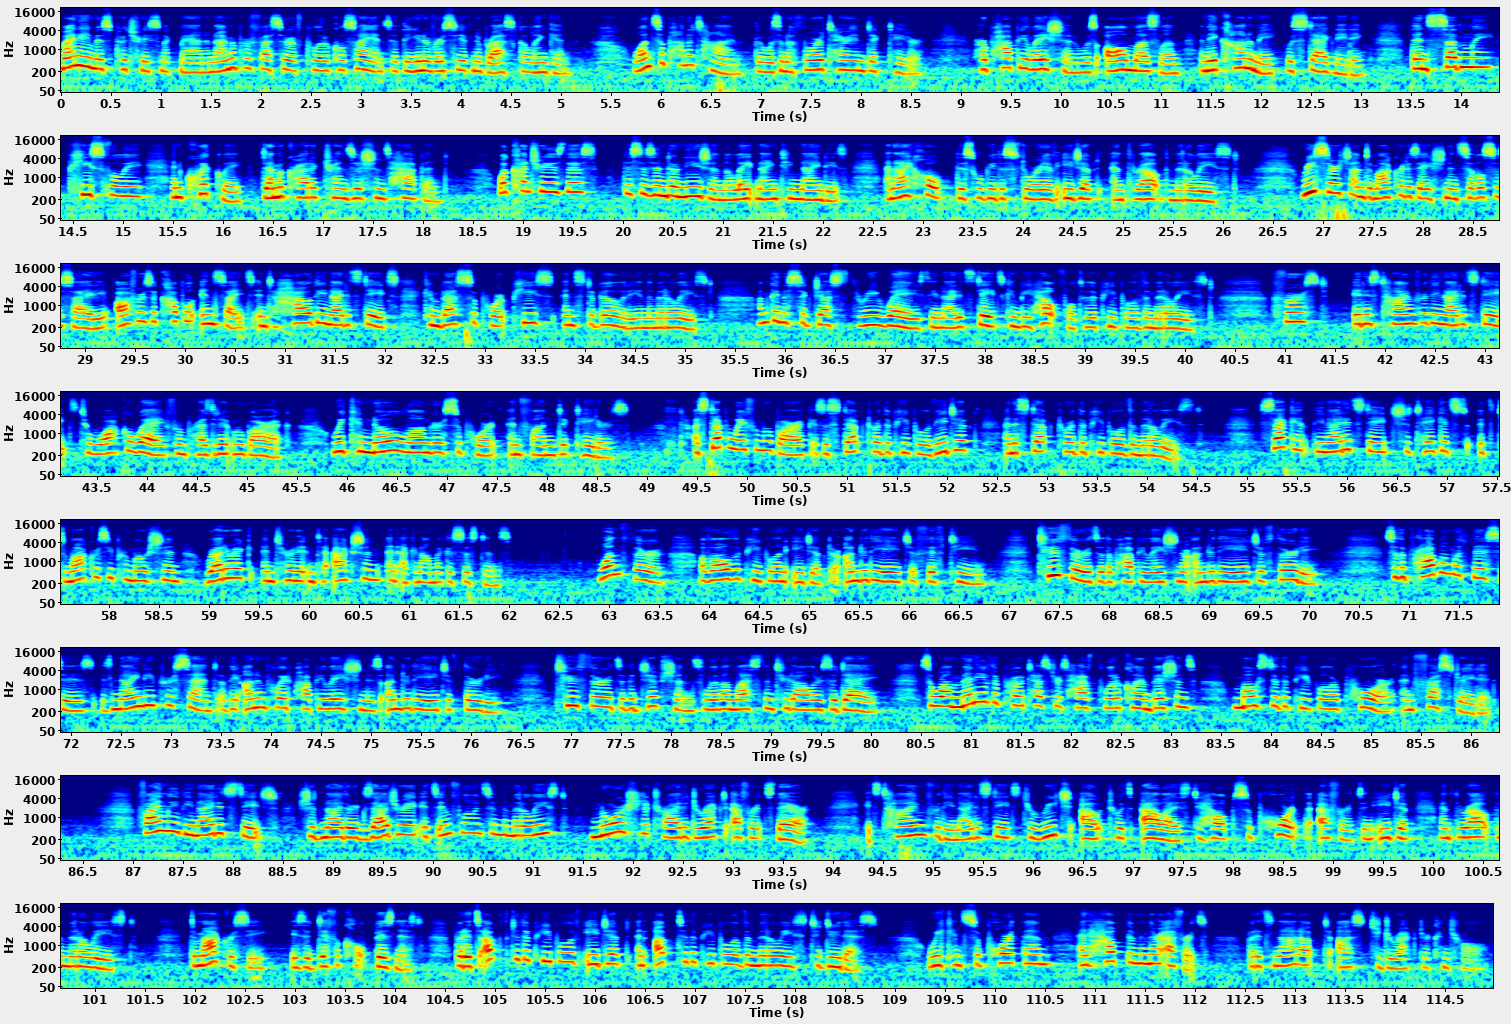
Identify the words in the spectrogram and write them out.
My name is Patrice McMahon, and I'm a professor of political science at the University of Nebraska Lincoln. Once upon a time, there was an authoritarian dictator. Her population was all Muslim, and the economy was stagnating. Then, suddenly, peacefully, and quickly, democratic transitions happened. What country is this? This is Indonesia in the late 1990s, and I hope this will be the story of Egypt and throughout the Middle East. Research on democratization in civil society offers a couple insights into how the United States can best support peace and stability in the Middle East. I'm going to suggest three ways the United States can be helpful to the people of the Middle East. First, it is time for the United States to walk away from President Mubarak. We can no longer support and fund dictators. A step away from Mubarak is a step toward the people of Egypt and a step toward the people of the Middle East. Second, the United States should take its, its democracy promotion rhetoric and turn it into action and economic assistance. One third of all the people in Egypt are under the age of 15. Two thirds of the population are under the age of 30. So the problem with this is, is 90% of the unemployed population is under the age of 30. Two thirds of Egyptians live on less than $2 a day. So while many of the protesters have political ambitions, most of the people are poor and frustrated. Finally, the United States should neither exaggerate its influence in the Middle East nor should it try to direct efforts there. It's time for the United States to reach out to its allies to help support the efforts in Egypt and throughout the Middle East. Democracy is a difficult business, but it's up to the people of Egypt and up to the people of the Middle East to do this. We can support them and help them in their efforts, but it's not up to us to direct or control.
